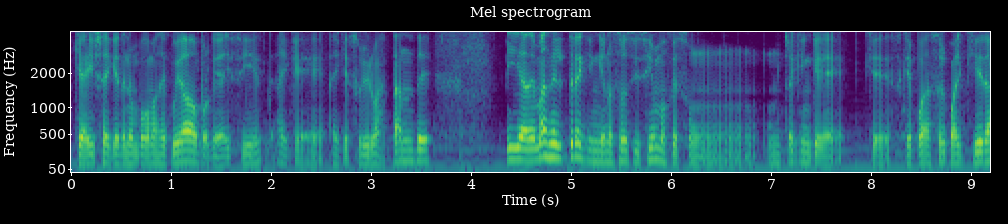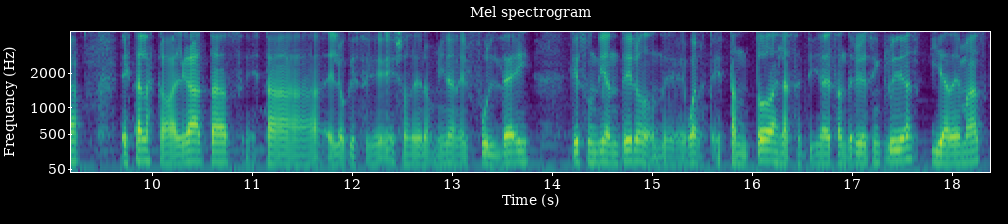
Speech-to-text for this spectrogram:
que ahí ya hay que tener un poco más de cuidado porque ahí sí hay que, hay que subir bastante. Y además del trekking que nosotros hicimos, que es un, trekking que, que, puede hacer cualquiera, están las cabalgatas, está lo que ellos denominan el full day, que es un día entero donde bueno, están todas las actividades anteriores incluidas y además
